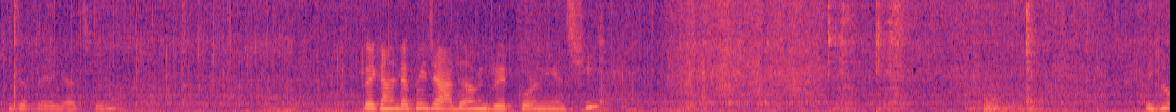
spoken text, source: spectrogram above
খিদে পেয়ে গেছে। তো এখানে দেখো এই যে আদা আমি গ্রেট করে নিয়েছি। এগুলো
